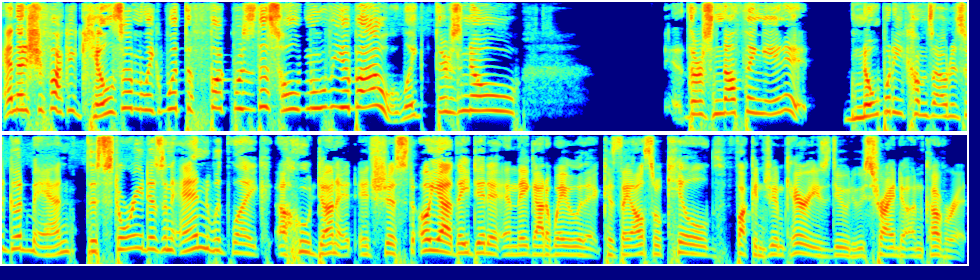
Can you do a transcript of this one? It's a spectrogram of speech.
And then she fucking kills him? Like what the fuck was this whole movie about? Like there's no there's nothing in it nobody comes out as a good man. The story doesn't end with like a who done it. It's just, oh yeah, they did it and they got away with it because they also killed fucking Jim Carrey's dude who's trying to uncover it.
